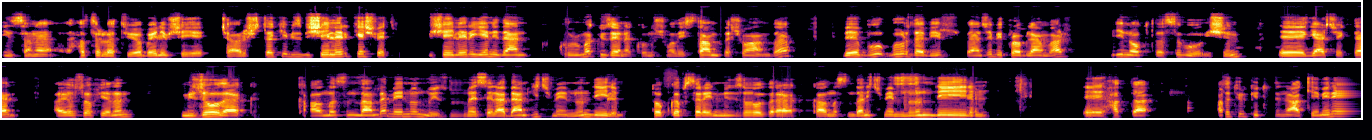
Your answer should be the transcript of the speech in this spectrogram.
insana hatırlatıyor. Böyle bir şeyi çağrıştı ki biz bir şeyleri keşfet, bir şeyleri yeniden kurmak üzerine konuşmalıyız tam da şu anda. Ve bu burada bir bence bir problem var. Bir noktası bu işin. E, gerçekten Ayasofya'nın müze olarak kalmasından da memnun muyuz? Mesela ben hiç memnun değilim. Topkapı Sarayı'nın müze olarak kalmasından hiç memnun değilim. E, hatta Atatürk Kütüphanesi'nin, AKM'nin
